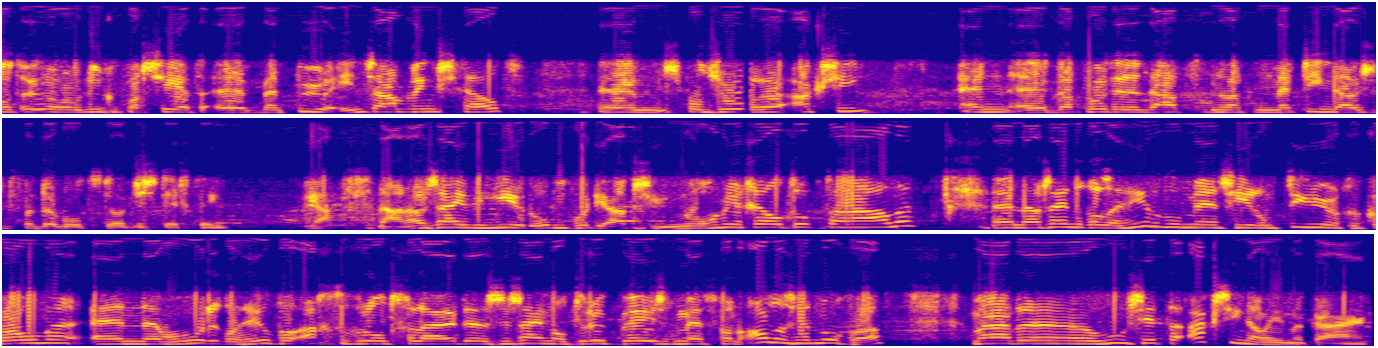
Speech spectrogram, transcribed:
11.500 euro nu gepasseerd met puur inzamelingsgeld. Um, sponsorenactie. En dat wordt inderdaad met 10.000 verdubbeld door de stichting. Ja, nou, nou zijn we hier om voor die actie nog meer geld op te halen. En nou zijn er al een heleboel mensen hier om 10 uur gekomen. En we horen al heel veel achtergrondgeluiden. Ze zijn al druk bezig met van alles en nog wat. Maar hoe zit de actie nou in elkaar?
